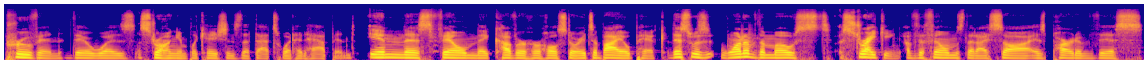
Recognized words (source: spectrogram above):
proven there was strong implications that that's what had happened. In this film they cover her whole story. It's a biopic. This was one of the most striking of the films that I saw as part of this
